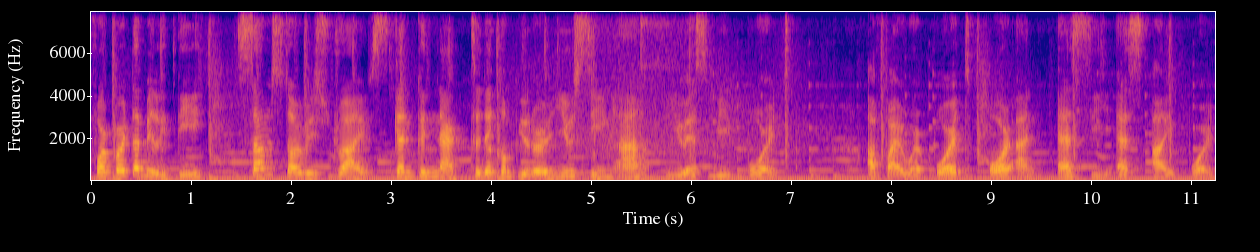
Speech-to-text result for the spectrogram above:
For portability, some storage drives can connect to the computer using a USB port a firewire port, or an SCSI port.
